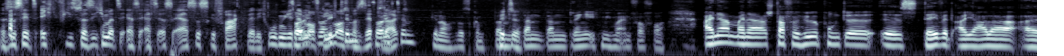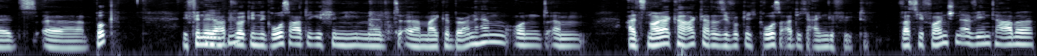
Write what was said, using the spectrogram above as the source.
Das ist jetzt echt fies, dass ich immer als, als, als erstes gefragt werde. Ich rufe mich jetzt immer auf dem aus, was Sepp sagt. Tim? Genau, los kommt. Dann, Bitte. Dann, dann, dränge ich mich mal einfach vor. Einer meiner Staffelhöhepunkte ist David Ayala als äh, Book. Ich finde, mhm. er hat wirklich eine großartige Chemie mit äh, Michael Burnham und ähm, als neuer Charakter hat er sie wirklich großartig eingefügt. Was ich vorhin schon erwähnt habe,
